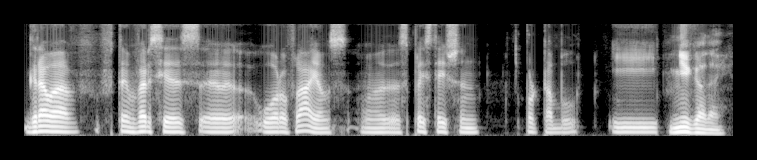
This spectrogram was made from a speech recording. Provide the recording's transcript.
grała w, w tę wersję z e, War of Lions e, z PlayStation Portable i... Nie gadaj.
